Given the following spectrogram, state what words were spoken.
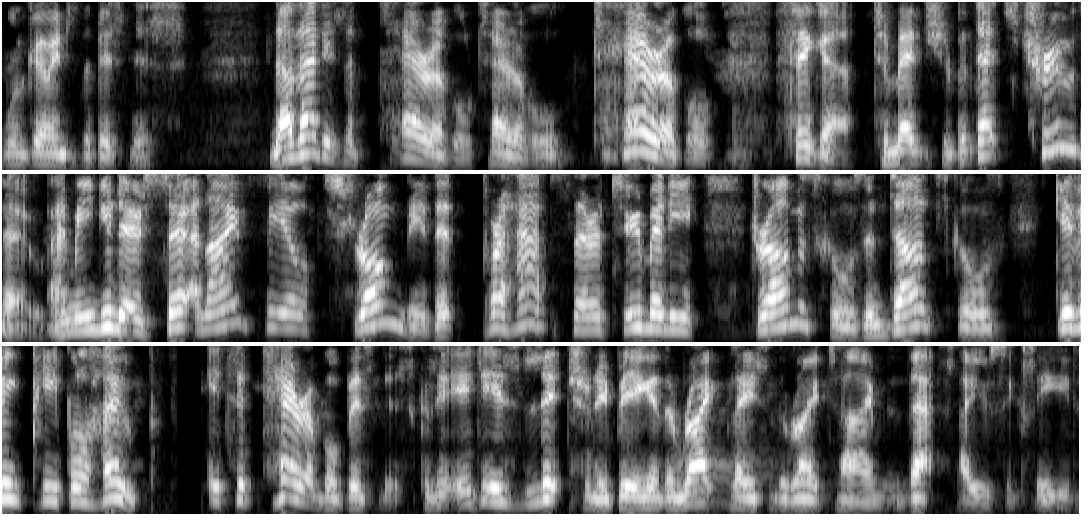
will go into the business. Now, that is a terrible, terrible, terrible figure to mention, but that's true, though. I mean, you know, so, and I feel strongly that perhaps there are too many drama schools and dance schools giving people hope. It's a terrible business because it, it is literally being in the right place at the right time. And that's how you succeed.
